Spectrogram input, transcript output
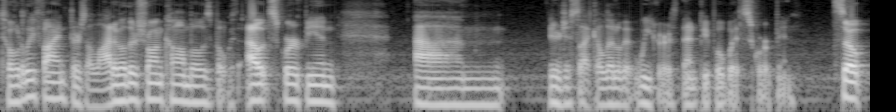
totally fine. There's a lot of other strong combos, but without Scorpion, um, you're just like a little bit weaker than people with Scorpion. So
